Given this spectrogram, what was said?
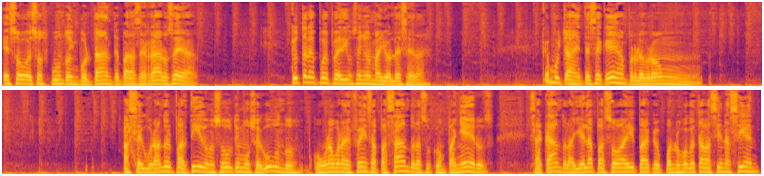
eso, esos puntos importantes para cerrar. O sea, ¿qué usted le puede pedir a un señor mayor de esa edad? Que mucha gente se quejan, pero Lebron asegurando el partido en esos últimos segundos, con una buena defensa, pasándola a sus compañeros, sacándola. Ayer la pasó ahí para que cuando el juego estaba 100 a 100.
